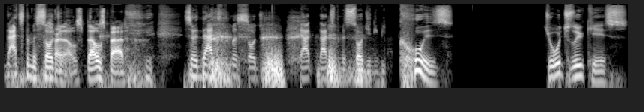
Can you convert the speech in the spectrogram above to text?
that's the Sorry, misogyny. that was that was bad. so that's the misogyny. that that's the misogyny because George Lucas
